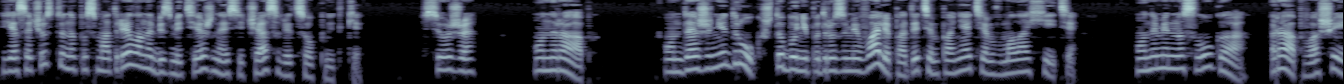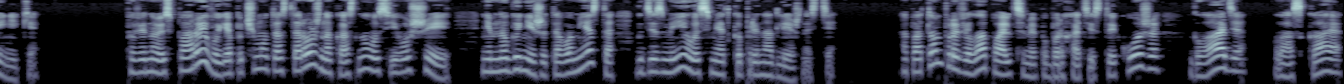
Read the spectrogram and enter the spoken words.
я сочувственно посмотрела на безмятежное сейчас лицо пытки. Все же он раб, он даже не друг, что бы ни подразумевали под этим понятием в Малахите. Он именно слуга, раб в ошейнике. Повинуясь порыву, я почему-то осторожно коснулась его шеи, немного ниже того места, где змеилась метка принадлежности. А потом провела пальцами по бархатистой коже, гладя, лаская.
